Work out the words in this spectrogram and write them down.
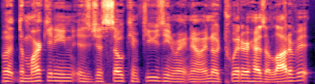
But the marketing is just so confusing right now. I know Twitter has a lot of it,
